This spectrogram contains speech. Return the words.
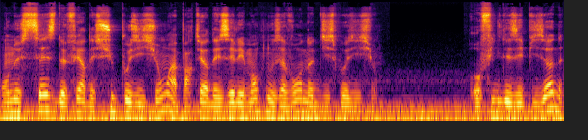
on ne cesse de faire des suppositions à partir des éléments que nous avons à notre disposition. Au fil des épisodes,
